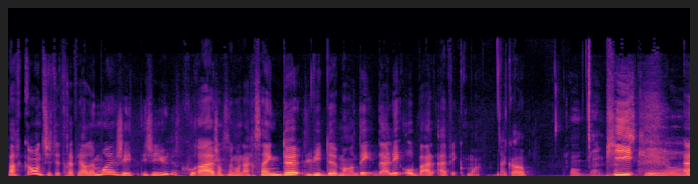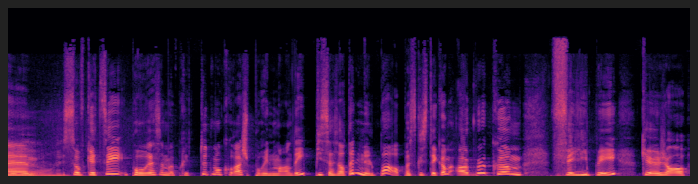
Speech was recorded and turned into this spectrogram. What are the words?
par contre, j'étais très fière de moi. J'ai j'ai eu le courage en secondaire 5 de lui demander d'aller au bal avec moi. D'accord? Oh, ben, Puis, oh, Euh, ouais. Sauf que, tu sais, pour vrai, ça m'a pris tout mon courage pour lui demander, puis ça sortait de nulle part, parce que c'était comme un peu comme Felipe, que genre,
